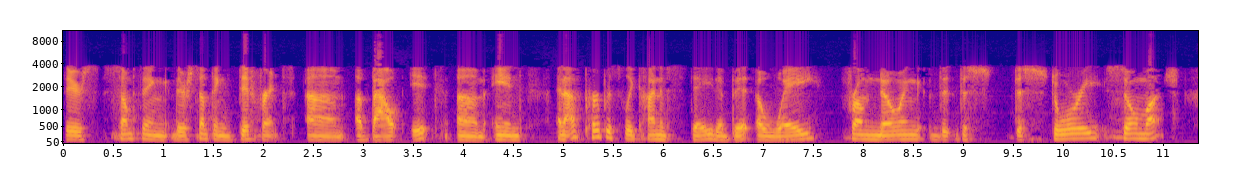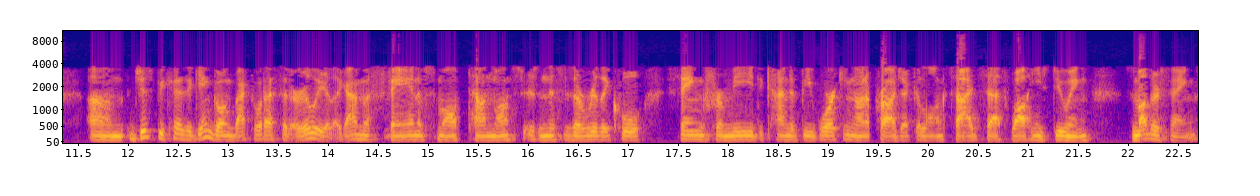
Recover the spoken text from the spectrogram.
there's something, there's something different, um, about it. Um, and, and I've purposefully kind of stayed a bit away from knowing the, the, the story so much. Um, just because again, going back to what I said earlier, like I'm a fan of small town monsters and this is a really cool thing for me to kind of be working on a project alongside Seth while he's doing some other things.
